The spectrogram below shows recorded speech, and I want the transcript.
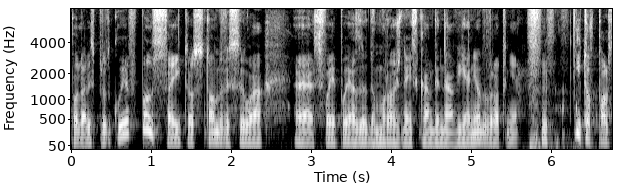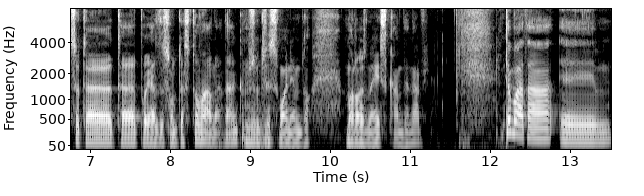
Polaris produkuje w Polsce i to stąd wysyła e, swoje pojazdy do mroźnej Skandynawii, a nie odwrotnie. I to w Polsce te, te pojazdy są testowane tak? przed wysłaniem do mroźnej Skandynawii. To była ta ym,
